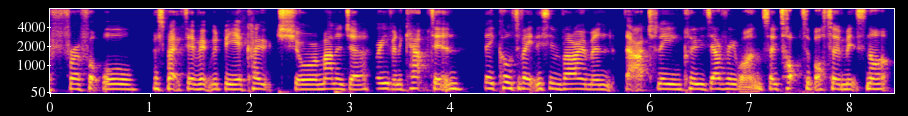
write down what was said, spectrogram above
for a football perspective, it would be a coach or a manager or even a captain, they cultivate this environment that actually includes everyone. So top to bottom, it's not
